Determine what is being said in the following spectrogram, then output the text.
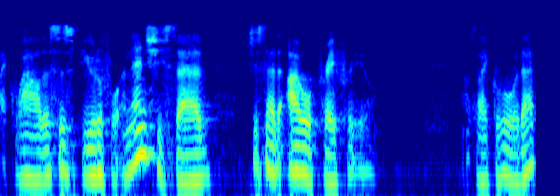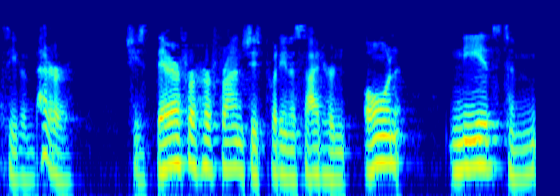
Like, wow, this is beautiful. And then she said, she said, I will pray for you. I was like, oh, that's even better. She's there for her friend. She's putting aside her own needs to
